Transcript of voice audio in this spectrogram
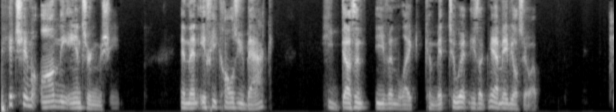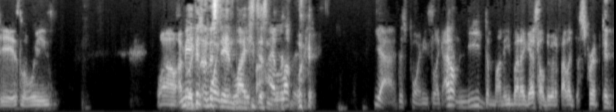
pitch him on the answering machine and then if he calls you back he doesn't even like commit to it he's like yeah maybe i'll show up Jeez, Louise. Wow. I mean, I at can this point understand why life, he doesn't I love more. it. Yeah, at this point, he's like, I don't need the money, but I guess I'll do it if I like the script. And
